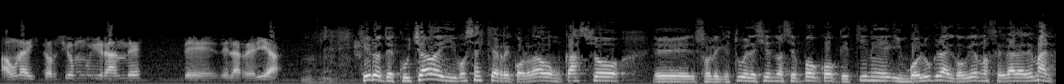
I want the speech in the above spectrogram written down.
a una distorsión muy grande de, la realidad. Quiero te escuchaba y vos sabés que recordaba un caso eh, sobre el que estuve leyendo hace poco que tiene involucra al gobierno federal alemán.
